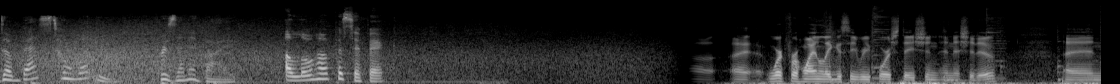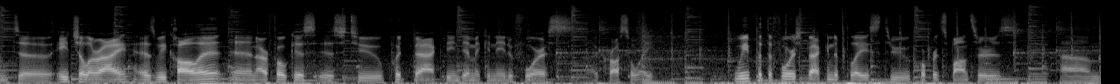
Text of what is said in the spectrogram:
The Best Hawaii, presented by Aloha Pacific. Uh, I work for Hawaiian Legacy Reforestation Initiative and uh, HLRI as we call it, and our focus is to put back the endemic and native forests across Hawaii. We put the forest back into place through corporate sponsors um,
